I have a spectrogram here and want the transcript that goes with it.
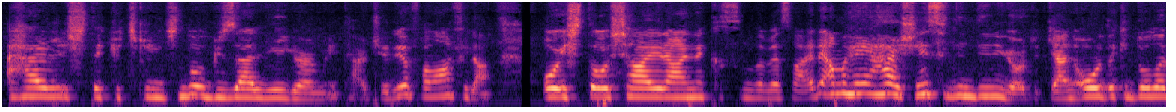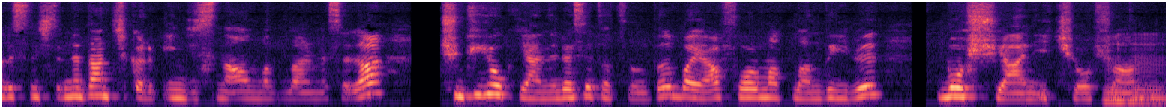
her işte kötülüğün içinde o güzelliği görmeyi tercih ediyor falan filan. O işte o şairane kısımda vesaire ama her şeyin silindiğini gördük. Yani oradaki Dolores'in işte neden çıkarıp incisini almadılar mesela? Çünkü yok yani reset atıldı. Bayağı formatlandı gibi boş yani içi o şu an. Hı hı.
